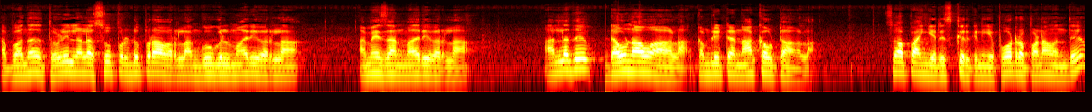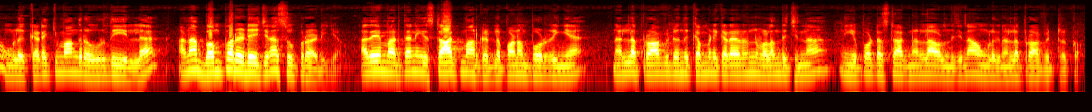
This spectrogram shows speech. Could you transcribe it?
அப்போ வந்து அந்த தொழில் நல்லா சூப்பர் டூப்பராக வரலாம். கூகுள் மாதிரி வரலாம். அமேசான் மாதிரி வரலாம். அல்லது டவுனாகவும் ஆகலாம். கம்ப்ளீட்டாக நாக் அவுட்டும் ஆகலாம். ஸோ அப்போ அங்கே ரிஸ்க் இருக்குது நீங்கள் போடுற பணம் வந்து உங்களுக்கு கிடைக்குமாங்கிற உறுதி இல்லை. ஆனால் பம்பர் அடிச்சுன்னா சூப்பராக அடிக்கும். அதே மாதிரி தான் நீங்கள் ஸ்டாக் மார்க்கெட்டில் பணம் போடுறீங்க. நல்ல ப்ராஃபிட் வந்து கம்பெனி கடன்னு வளர்ந்துச்சுன்னா நீங்கள் போட்ட ஸ்டாக் நல்லா வளர்ந்துச்சுன்னா உங்களுக்கு நல்ல ப்ராஃபிட் இருக்கும்.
